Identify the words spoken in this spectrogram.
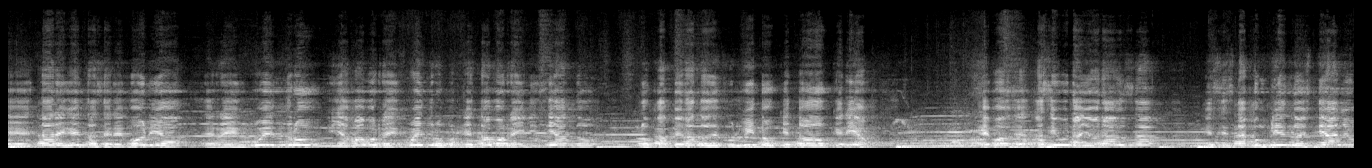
estar en esta ceremonia de reencuentro y llamamos reencuentro porque estamos reiniciando los campeonatos de fulbito que todos queríamos. Hemos, eh, ha sido una lloranza que se está cumpliendo este año,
